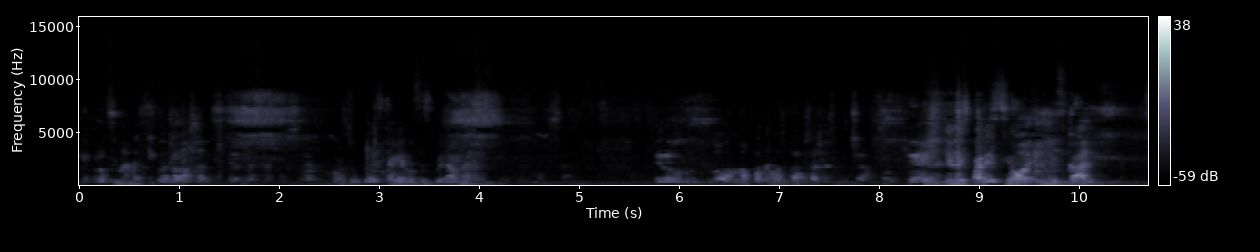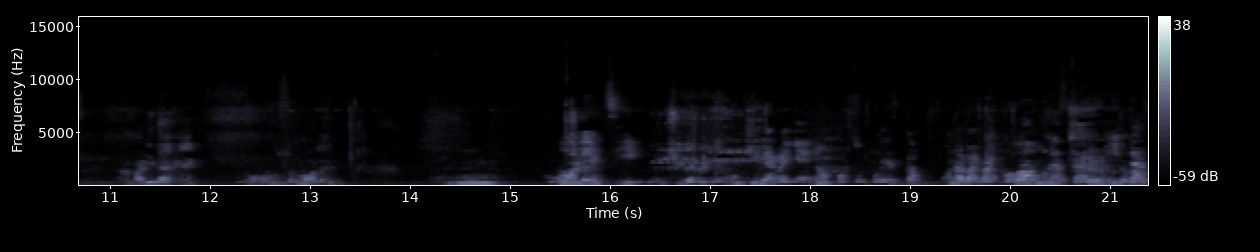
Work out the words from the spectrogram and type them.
que próximamente igual vamos a visitar supuesto, ya nos esperamos. Pero no, no podemos pausar, escuchamos. ¿Qué les pareció el mezcal? ¿El maridaje? ¿Un mole? un mole, sí. ¿Un chile relleno? Un chile relleno, por supuesto. Una barbacoa, unas carnitas.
